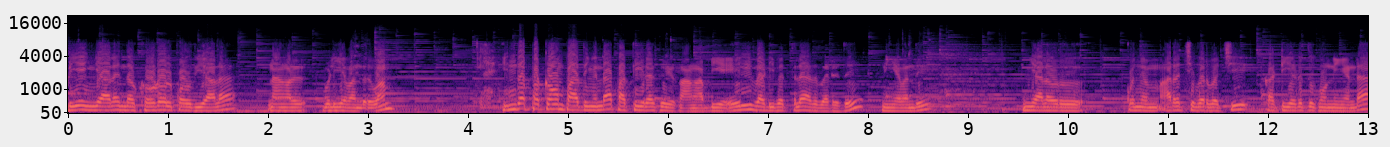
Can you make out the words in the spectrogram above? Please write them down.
அப்படியே இங்கால இந்த கொடோல் பகுதியால் நாங்கள் வெளியே வந்துடுவோம் இந்த பக்கமும் பார்த்தீங்கன்னா பத்து இறக்கு இருக்காங்க. அப்படியே எல் வடிவத்தில் அது வருது. நீங்கள் வந்து இங்கால ஒரு கொஞ்சம் அரைச்சிவர் வச்சு கட்டி எடுத்துக்கொண்டீங்கன்னா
